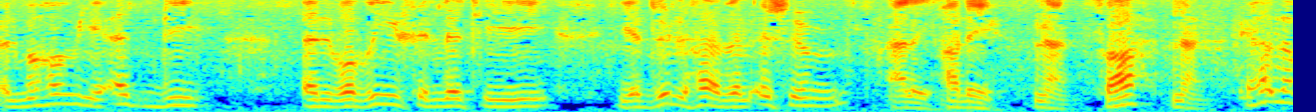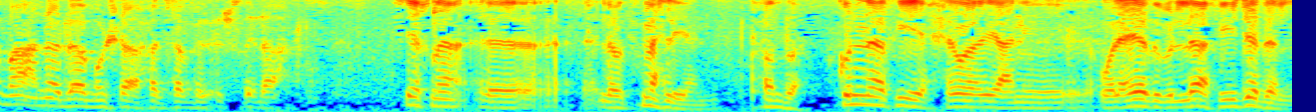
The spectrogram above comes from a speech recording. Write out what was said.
المهم يؤدي الوظيفة التي يدل هذا الاسم عليه عليه. نعم. صح؟ نعم. هذا معنى لا مشاحة في الاصطلاح. شيخنا آه، لو تسمح لي يعني. تفضل. كنا في. يعني والعياذ بالله في جدل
